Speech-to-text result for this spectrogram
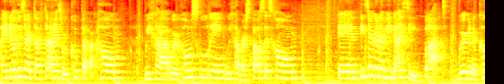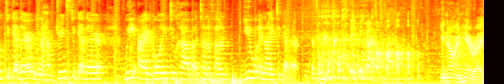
I know these are tough times, we're cooped up at home, we have, we're homeschooling, we have our spouses home, and things are gonna be dicey, but we're gonna cook together, we're gonna have drinks together, we are going to have a ton of fun, you and I together. You know I'm here, right?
